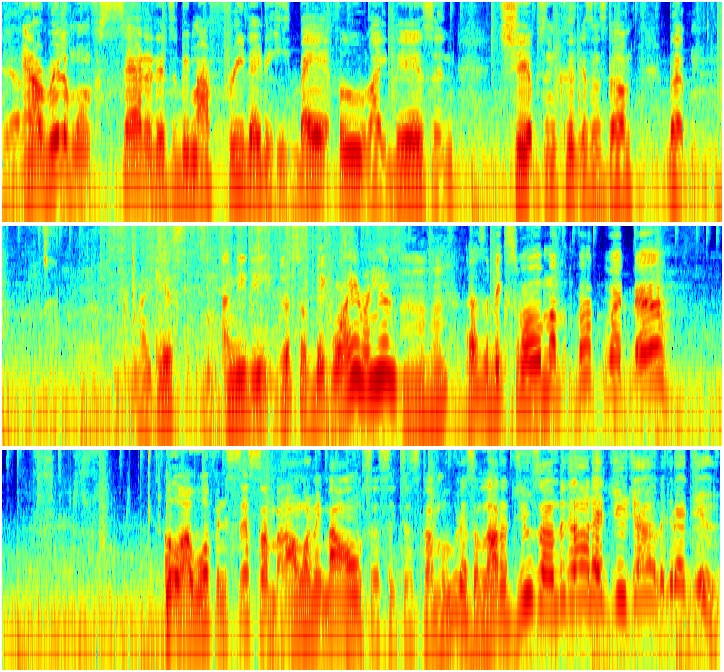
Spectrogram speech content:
Yeah. And I really want Saturday to be my free day to eat bad food like this and chips and cookies and stuff. But I guess I need to eat. just a big wing right here. Mm-hmm. That's a big swole motherfucker right there. Oh, I was finna say something, but I don't want to make my own sausage to the stomach. Ooh, that's a lot of juice on. Look at all that juice, y'all. Look at that juice.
